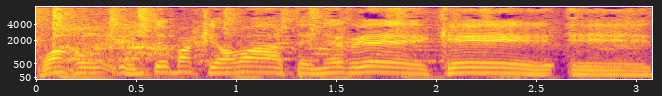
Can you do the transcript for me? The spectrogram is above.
Juanjo, un tema que vamos a tener eh, que eh,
